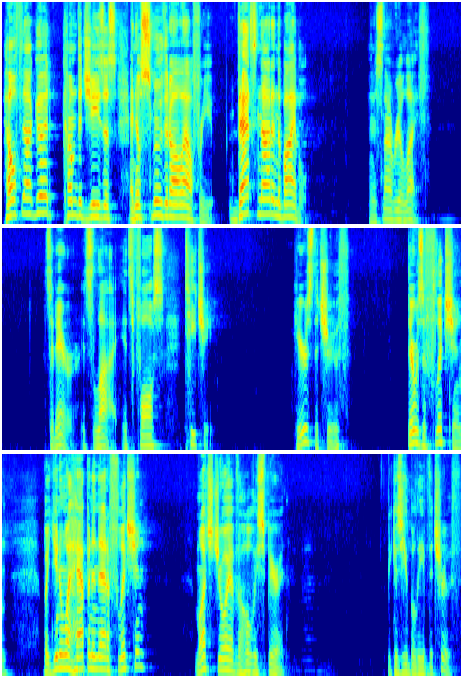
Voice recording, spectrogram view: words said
health not good, come to Jesus, and He'll smooth it all out for you. That's not in the Bible, and it's not real life. It's an error. It's a lie. It's false teaching. Here's the truth there was affliction, but you know what happened in that affliction? Much joy of the Holy Spirit because you believe the truth.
